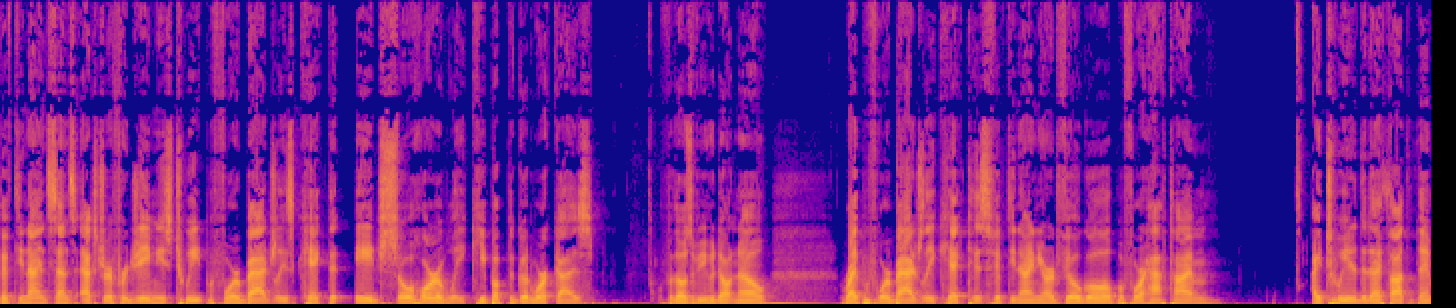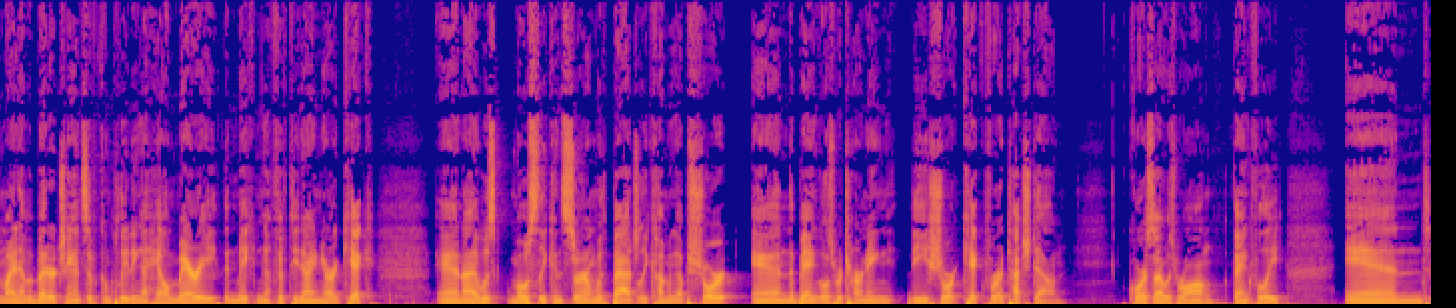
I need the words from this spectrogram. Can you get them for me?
59 cents extra for Jamie's tweet before Badgley's kick that aged so horribly. Keep up the good work, guys. For those of you who don't know, right before Badgley kicked his 59 yard field goal before halftime, I tweeted that I thought that they might have a better chance of completing a Hail Mary than making a 59 yard kick. And I was mostly concerned with Badgley coming up short and the Bengals returning the short kick for a touchdown. Of course, I was wrong, thankfully. And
